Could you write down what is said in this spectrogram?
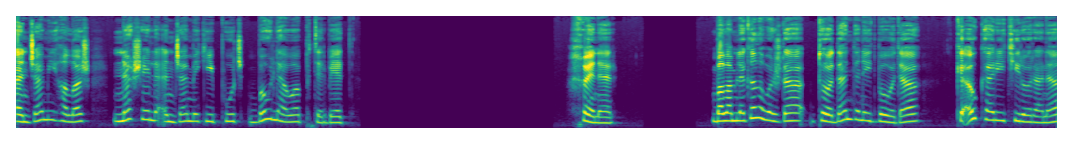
ئەنجامی هەڵەش ناشێ لە ئەنجامێکی پووچ بەو لاوە پتر بێت. خوێنەر، بەڵام لەگەڵ ئەوەشدا تۆ دان دەنێیت بەوەدا کە ئەو کاری تیرۆرانە،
